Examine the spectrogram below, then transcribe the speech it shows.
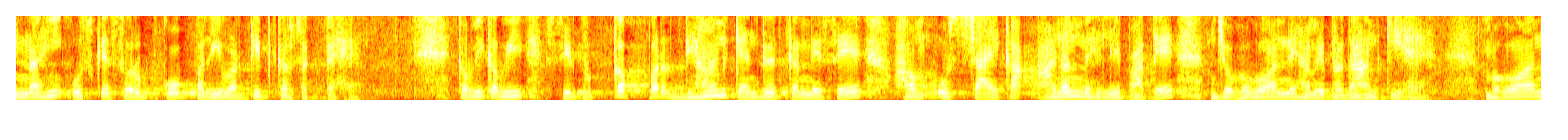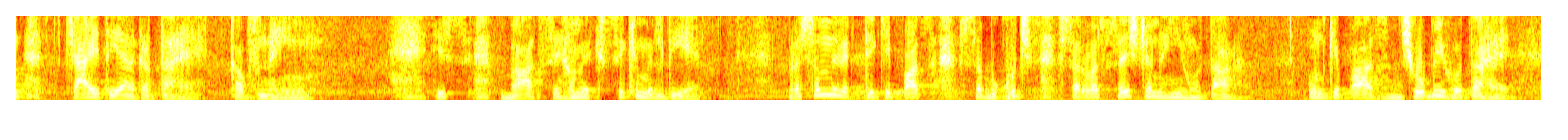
न ही उसके स्वरूप को परिवर्तित कर सकते हैं। कभी कभी सिर्फ़ कप पर ध्यान केंद्रित करने से हम उस चाय का आनंद नहीं ले पाते, जो भगवान ने हमें प्रदान की है। भगवान चाय तैयार करता है, कप नहीं। इस बात से हमें सीख मिलती है। प्रसन्न व्यक्ति के पास सब कुछ सर्वश्रेष्ठ नहीं होता। उनके पास जो भी होता है,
